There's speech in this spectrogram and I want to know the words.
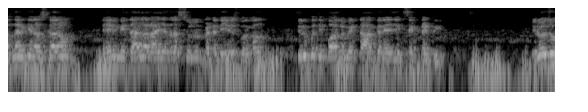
అందరికీ నమస్కారం. నేను మీ దార్ల రాజేంద్ర సూలూరుపేట నియోజకవర్గం తిరుపతి పార్లమెంట్ ఆర్గనైజింగ్ సెక్రటరీ. ఈరోజు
